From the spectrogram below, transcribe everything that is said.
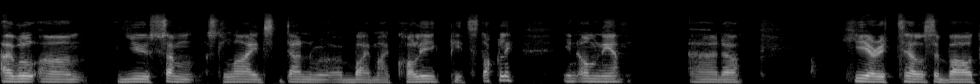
I will um, use some slides done by my colleague Pete Stockley in Omnia. And uh, here it tells about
